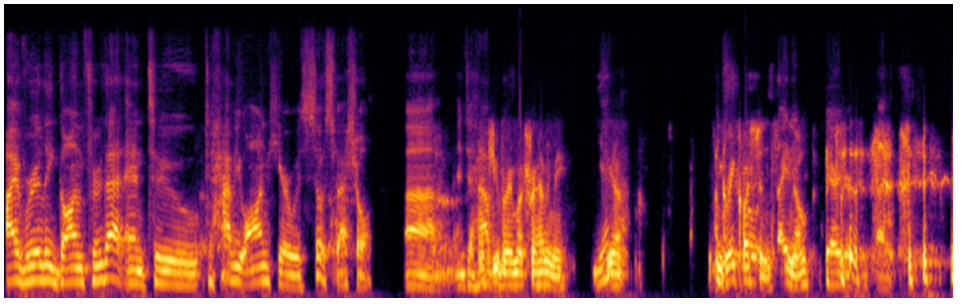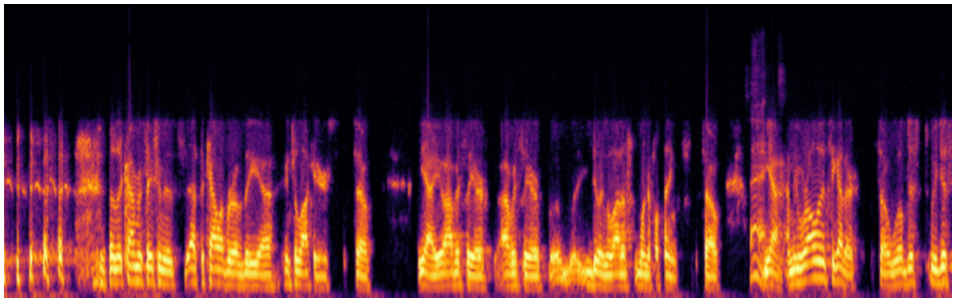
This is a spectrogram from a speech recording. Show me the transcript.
I've really gone through that and to, to have you on here was so special. Um, and to have, Thank you very much for having me. yeah. Yeah. I'm Great so questions, you know. to share your insight. so the conversation is at the caliber of the uh, interlocutors. So, yeah, you obviously are obviously are doing a lot of wonderful things. So, Thanks. yeah, I mean, we're all in it together. So we'll just we just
